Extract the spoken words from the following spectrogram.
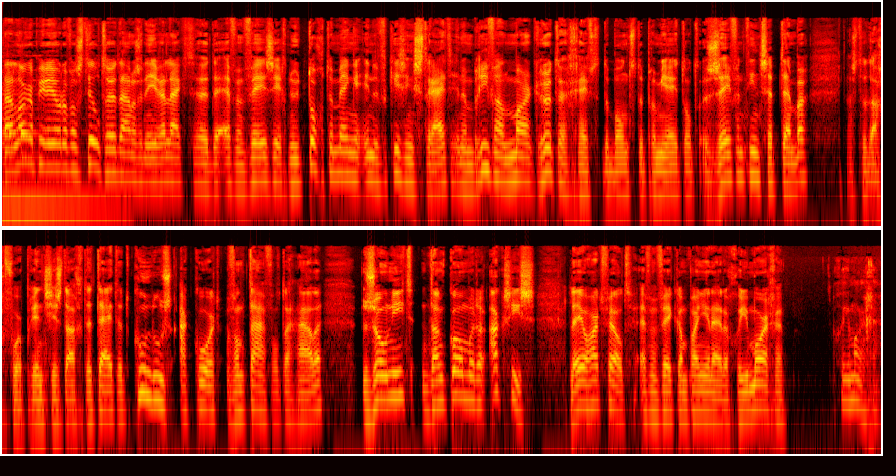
Na een lange periode van stilte, dames en heren, lijkt eh, de FNV zich nu toch te mengen in de verkiezingsstrijd. In een brief aan Mark Rutte geeft de bond de premier tot 17 september, dat is de dag voor Prinsjesdag, de tijd het Kunduz-akkoord van tafel te halen. Zo niet, dan komen er acties. Leo Hartveld, FNV-campagneleider, goedemorgen. Goedemorgen.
